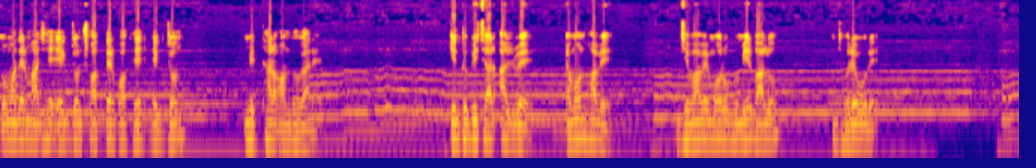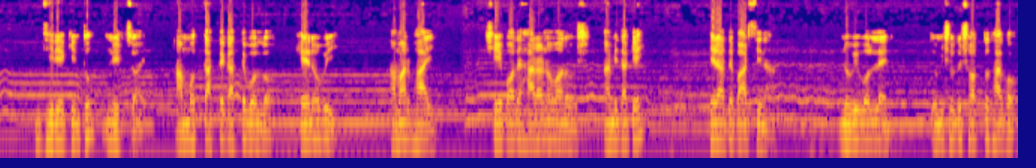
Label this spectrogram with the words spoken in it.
তোমাদের মাঝে একজন সত্যের পথে, একজন মিথ্যার অন্ধকারে। কিন্তু বিচার আসবে এমন ভাবে যেভাবে মরুভূমির বালু ঝরে উড়ে। ধীরে কিন্তু নিশ্চয়। আম্মদ কাঁদতে কাঁদতে বলল, হে নবী, আমার ভাই, সে পথে হারানো মানুষ, আমি তাকে ফেরাতে পারছি না। নবী বললেন, তুমি শুধু সত্য থাকো।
